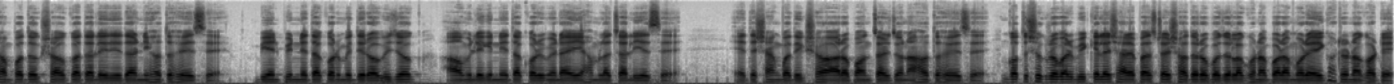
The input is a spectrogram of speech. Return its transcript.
সম্পাদক শওকত আলী দিদার নিহত হয়েছে। বিএনপির নেতাকর্মীদের অভিযোগ, আওয়ামী লীগের নেতাকর্মীরা এই হামলা চালিয়েছে। এতে সাংবাদিক সহ আরও পঞ্চাশ জন আহত হয়েছে। গত শুক্রবার বিকেলে সাড়ে পাঁচটায় সদর উপজেলা ঘোনাপাড়া মোড়ে এই ঘটনা ঘটে।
